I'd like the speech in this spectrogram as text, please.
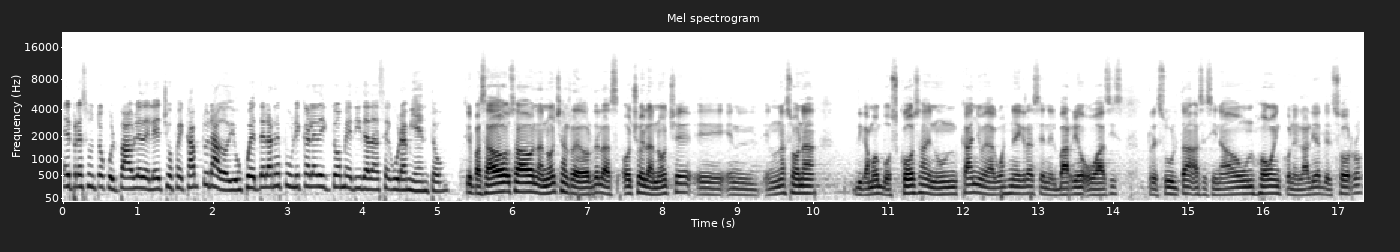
El presunto culpable del hecho fue capturado y un juez de la República le dictó medida de aseguramiento. el pasado sábado en la noche, alrededor de las 8 de la noche, eh, en, en una zona digamos, boscosa, en un caño de aguas negras en el barrio Oasis, resulta asesinado un joven con el alias del zorro,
